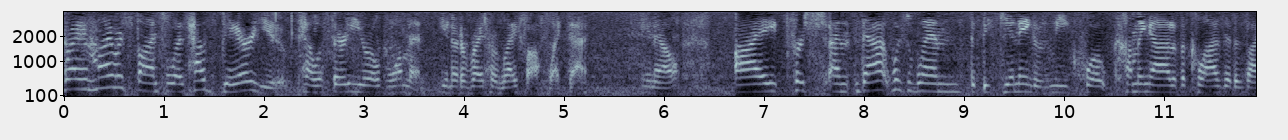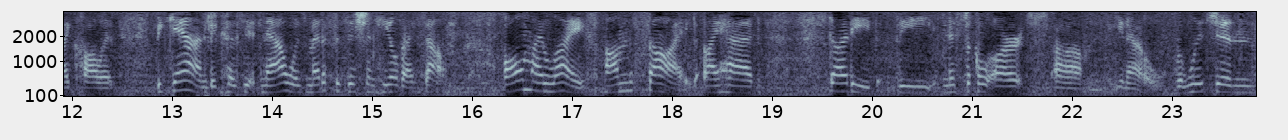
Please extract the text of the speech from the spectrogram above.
Right. My response was, "How dare you tell a 30-year-old woman, you know, to write her life off like that?" You know, I pers- and that was when the beginning of me quote coming out of the closet as I call it began because it now was metaphysician heal thyself all my life on the side, I had studied the mystical arts, um, you know, religions,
